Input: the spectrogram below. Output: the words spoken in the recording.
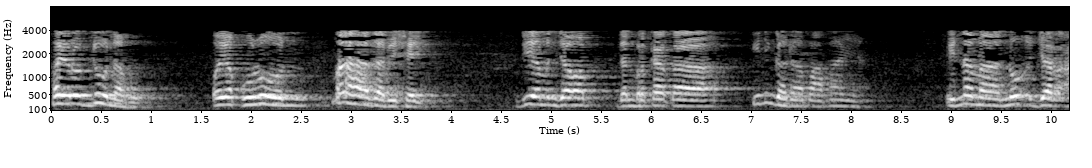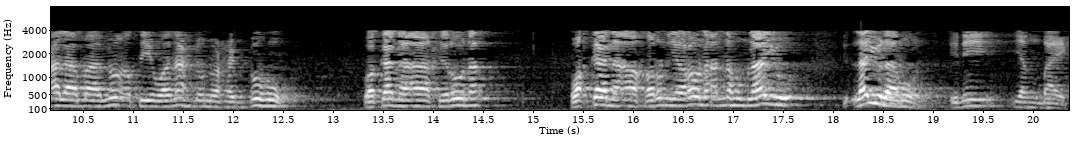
Fayaruddunahu wa yaqulun ma Dia menjawab dan berkata, ini enggak ada apa-apanya. Innama nu'jar ala ma nu'ti wa nahnu nuhibbuhu. Wa kana akhiruna wa kana akharun yarawna annahum la yu la yulamun. Ini yang baik.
